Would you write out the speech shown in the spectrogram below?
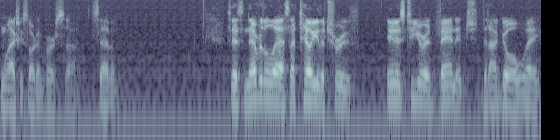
We'll actually start in verse uh, 7. It says, Nevertheless, I tell you the truth. It is to your advantage that I go away.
